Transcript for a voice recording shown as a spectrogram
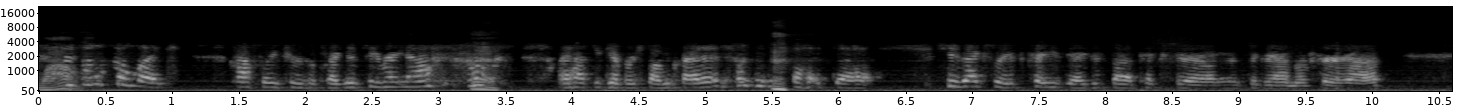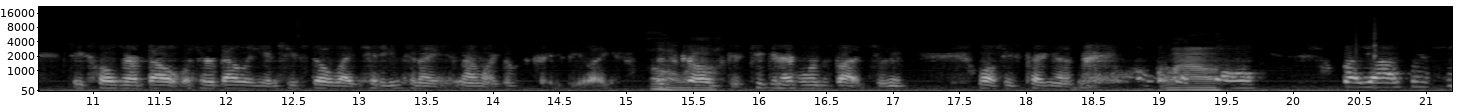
Wow. She's also like halfway through her pregnancy right now. So Yeah. I have to give her some credit. but uh, she's actually, it's crazy. I just saw a picture on Instagram of her. Uh, she's holding her belt with her belly and she's still like hitting tonight. And I'm like, this is crazy. Like, Oh, this wow. girl's kicking everyone's butts and while she's pregnant. Wow. But yeah, so she,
